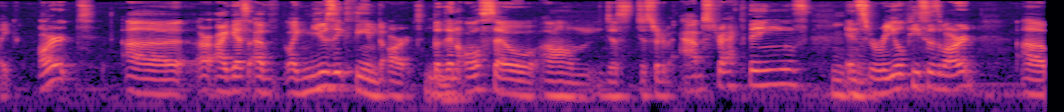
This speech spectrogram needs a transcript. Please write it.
like art. Uh, or I guess of like music themed art, but then also um, just just sort of abstract things and surreal pieces of art, uh,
